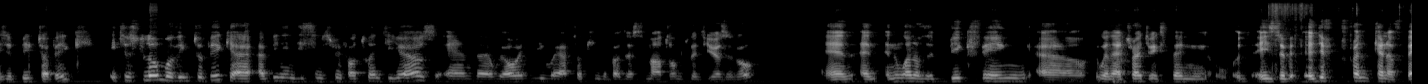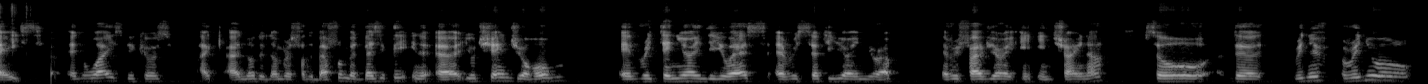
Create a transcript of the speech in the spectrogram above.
is a big topic. It's a slow-moving topic. I, have been in this industry for 20 years, and uh, we already were talking about the smart home 20 years ago. And, and, and one of the big thing uh, when I try to explain is a, a, different kind of pace. And why is because I, I know the numbers for the bathroom, but basically in, uh, you change your home every 10 years in the US, every 30 years in Europe every five years in, in China. So the renew, renewal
